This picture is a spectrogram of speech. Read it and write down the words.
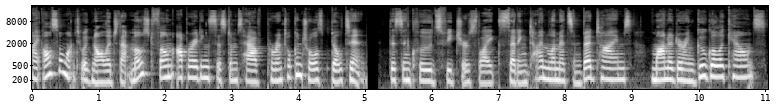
I also want to acknowledge that most phone operating systems have parental controls built in. This includes features like setting time limits and bedtimes, monitoring Google accounts,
